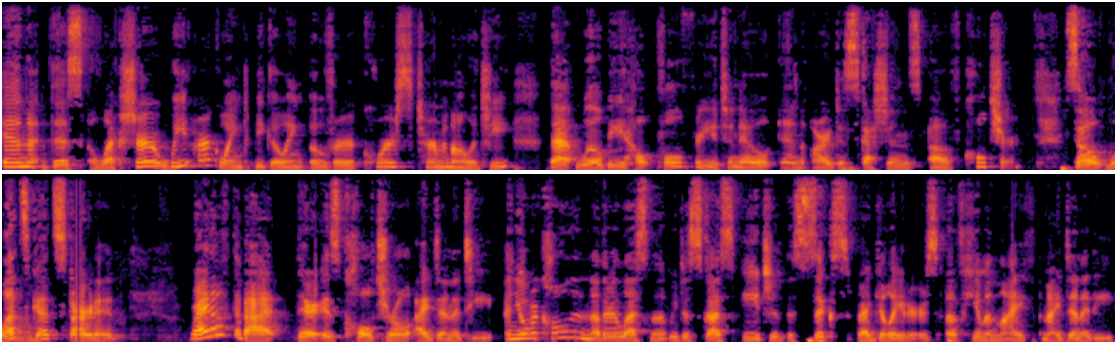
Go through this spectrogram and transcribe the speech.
In this lecture, we are going to be going over course terminology that will be helpful for you to know in our discussions of culture. So let's get started. Right off the bat, there is cultural identity. And you'll recall in another lesson that we discuss each of the six regulators of human life and identity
